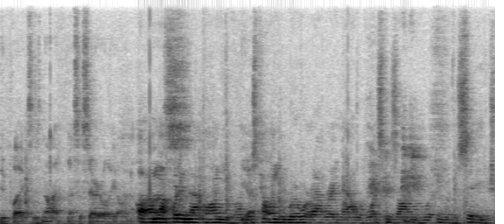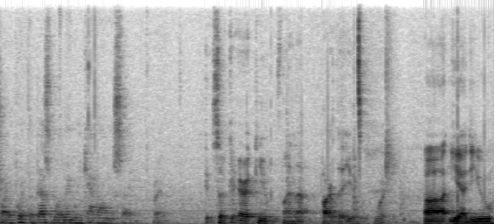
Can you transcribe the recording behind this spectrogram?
duplex is not necessarily on, Uh, on I'm not us. putting that on you, I'm Yeah. just telling you where we're at right now with what's designed and working with the city to try to put the best building we can on the site. Right. So, c- Eric, can you find that part that you were? Uh, yeah, do you,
